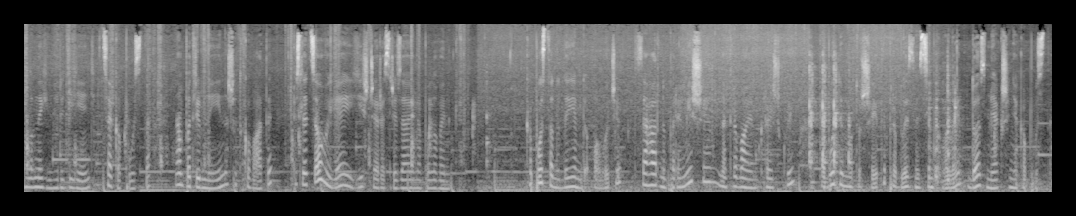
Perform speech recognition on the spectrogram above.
головних інгредієнтів це капуста. Нам потрібно її нашаткувати. Після цього я її ще розрізаю на половинки. Капусту додаємо до овочів, все гарно перемішуємо, накриваємо кришкою та будемо тушити приблизно 7 хвилин до зм'якшення капусти.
